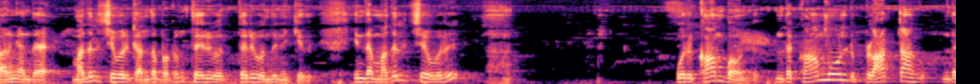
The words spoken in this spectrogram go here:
பாருங்கள் அந்த மதில் சுவருக்கு அந்த பக்கம் தெரு தெரு வந்து நிற்கிது இந்த மதில் சுவர் ஒரு காம்பவுண்டு இந்த காம்பவுண்டு பிளாட் ஆகும் இந்த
